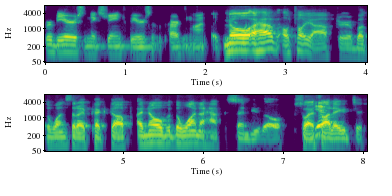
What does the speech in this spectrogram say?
for beers and exchange beers in the parking lot. Like No, did. I have. I'll tell you after about the ones that I picked up. I know, but the one I have to send you though. So I Yeah. thought I could just.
